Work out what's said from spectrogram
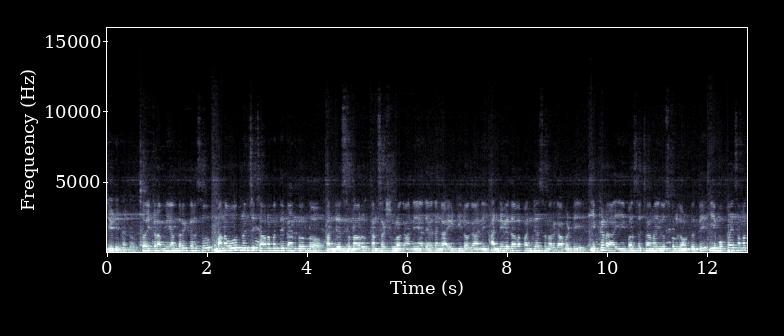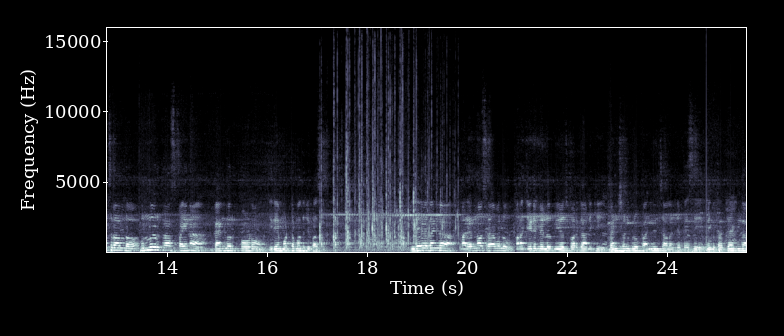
జీడి నెల్లూరు. సో ఇక్కడ మీ అందరికి తెలుసు మన ఊరు నుంచి చాలా మంది బెంగళూరు లో పనిచేస్తున్నారు. కన్స్ట్రక్షన్లో గానీ అదే విధంగా ఐటీ లో గానీ అన్ని విధాల పనిచేస్తున్నారు. కాబట్టి ఇక్కడ ఈ బస్సు చాలా యూస్ఫుల్గా ఉంటుంది. ఈ ముప్పై సంవత్సరాల్లో పుల్లూరు క్రాస్ పైన బెంగళూరుకు పోవడం ఇదే మొట్టమొదటి మొదటి బస్సు ఇదే విధంగా మరెన్నో సేవలు మన జీడి నెల్లూరు నియోజకవర్గానికి పెన్షన్ గ్రూప్ అందించాలని చెప్పేసి మీకు ప్రత్యేకంగా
